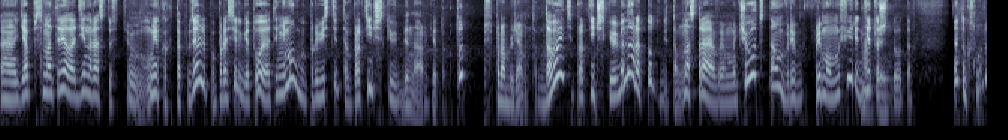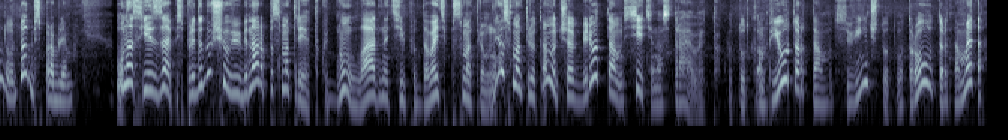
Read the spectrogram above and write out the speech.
Э, я посмотрел один раз, то есть мне как-то так взяли, попросили, говорят, ой, а ты не мог бы провести там практический вебинар? Я так, тут без проблем. Там, давайте практический вебинар, а тот, где там настраиваем мы чего-то там в прямом эфире, где-то okay. что-то. Я так смотрю, да, без проблем у нас есть запись предыдущего вебинара, посмотри. Я такой, ну ладно, типа, давайте посмотрим. Я смотрю, там вот человек берет, там сети настраивает. Так вот тут компьютер, там вот свич, тут вот роутер, там это.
